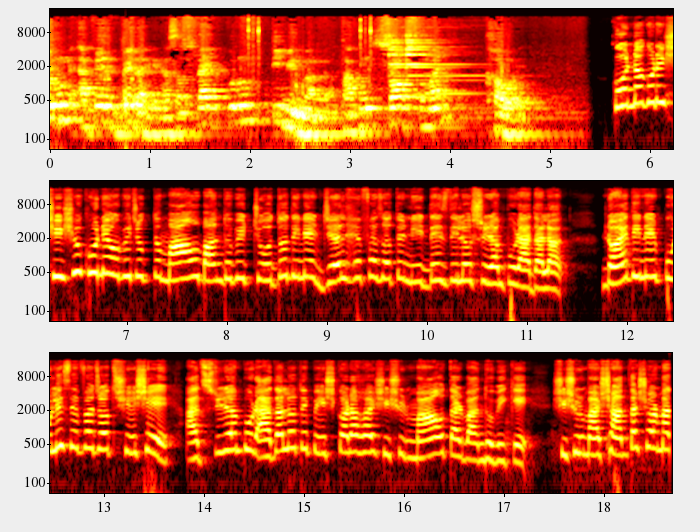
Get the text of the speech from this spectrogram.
করুন অ্যাপের বেল আইকন, সাবস্ক্রাইব করুন টিভির বাংলা। থাকুন সব সময় খবরে। কোন্নগরের শিশু খুনে অভিযুক্ত মা ও বান্ধবীর চোদ্দ দিনের জেল হেফাজতের নির্দেশ দিল শ্রীরামপুর আদালত। নয় দিনের পুলিশ হেফাজত শেষে আজ শ্রীরামপুর আদালতে পেশ করা হয় শিশুর মা ও তার বান্ধবীকে। শিশুর মা শান্তা শর্মা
